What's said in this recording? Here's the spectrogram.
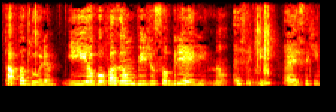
capa dura. E eu vou fazer um vídeo sobre ele. Não, esse aqui? É, esse aqui.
